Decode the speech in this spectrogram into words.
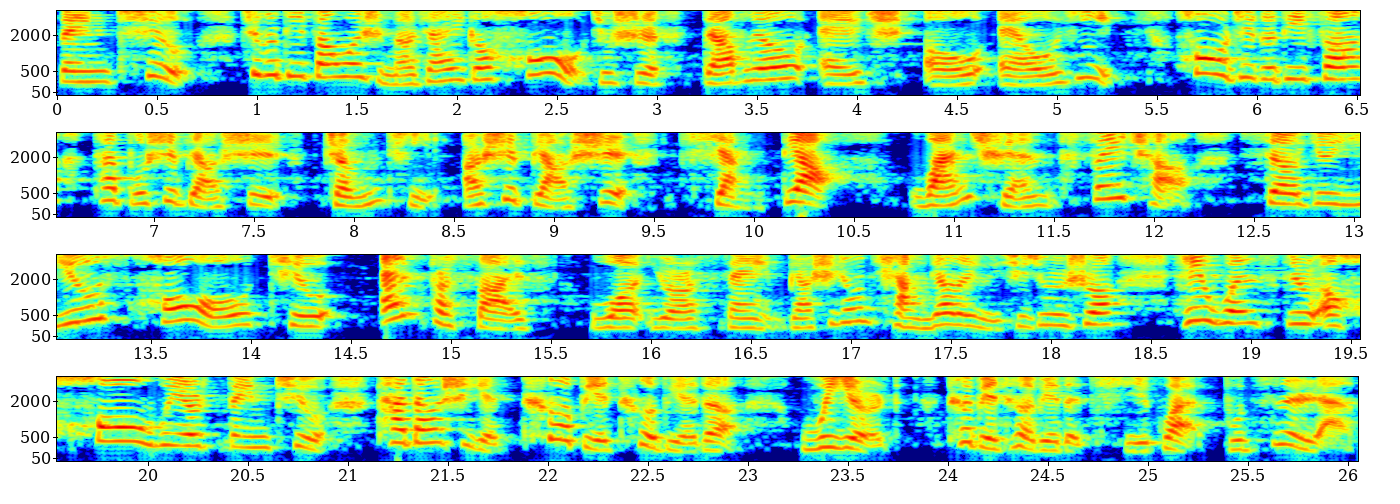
thing too。这个地方为什么要加一个 whole？就是 W H O L E。whole 这个地方它不是表示整体，而是表示强调完全非常。So you use whole to emphasize what you're saying，表示一种强调的语气，就是说，He went through a whole weird thing too。他当时也特别特别的 weird，特别特别的奇怪，不自然。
